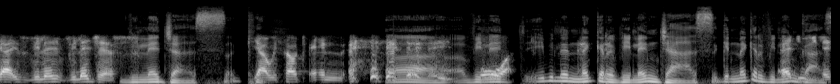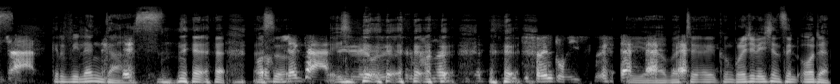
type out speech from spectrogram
yeah, it's village, villagers. Villagers. Okay. Yeah, without N. ah, village. Ebile nne ke re villagers. Ke nne ke re villagas. Ke so, different ways. yeah, but uh, congratulations in order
